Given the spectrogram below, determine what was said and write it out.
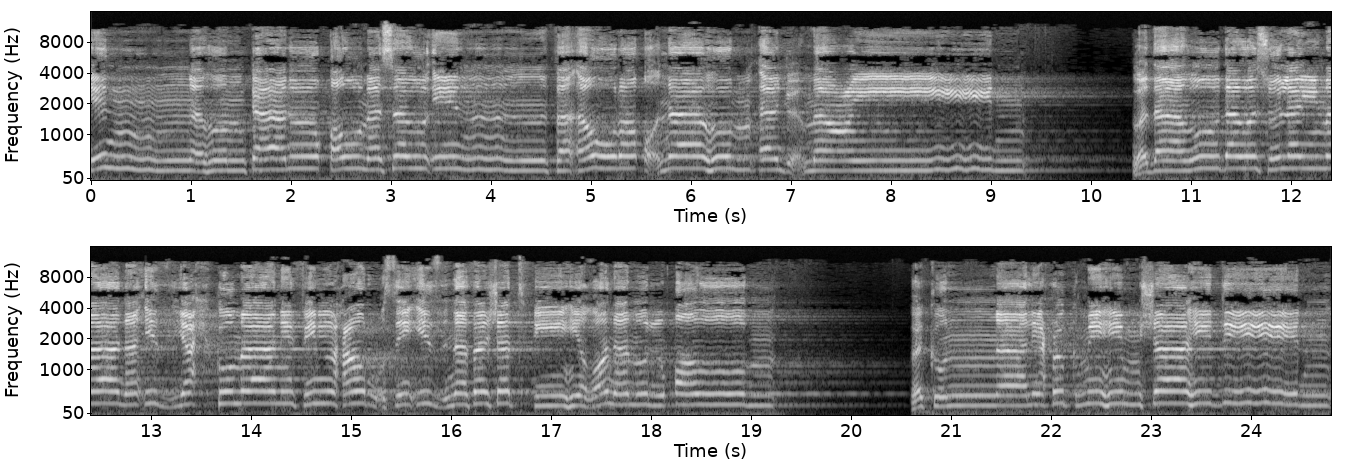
إنهم كانوا قوم سوء فأورقناهم أجمعين. وداود وسليمان إذ يحكمان في الحرث إذ نفشت فيه غنم القوم فكنا لحكمهم شاهدين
